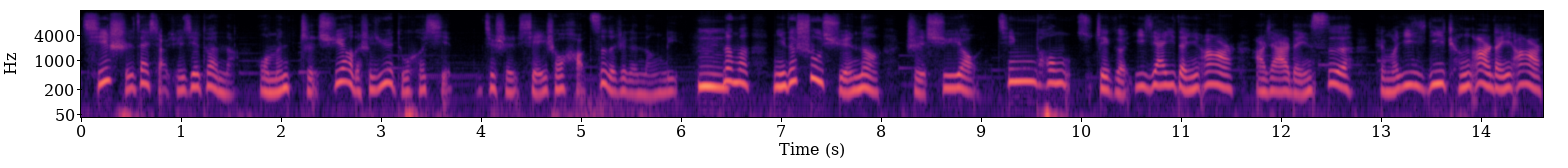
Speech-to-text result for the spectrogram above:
其实，在小学阶段呢，我们只需要的是阅读和写，就是写一手好字的这个能力。嗯，那么你的数学呢，只需要精通这个一加一等于二，二加二等于四，什么一一乘二等于二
